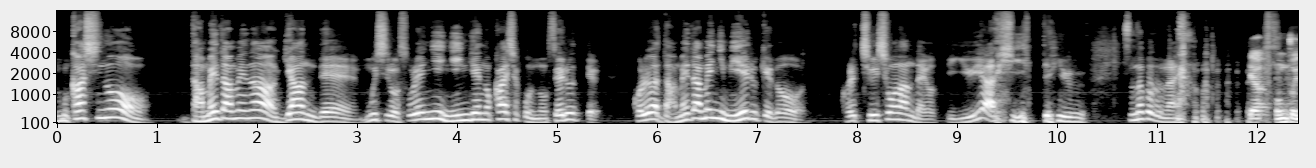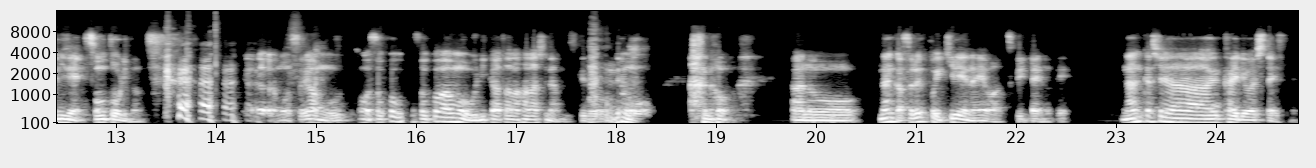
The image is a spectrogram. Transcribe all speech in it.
昔のダメダメなギャンで、むしろそれに人間の解釈を乗せるって、これはダメダメに見えるけど、これ抽象なんだよって言えばいいっていう、そんなことないの。いや、本当にね、その通りなんです。もうそれはもう、もうそこ、そこはもう売り方の話なんですけど、でも、あの、あの、なんかそれっぽい綺麗な絵は作りたいので、何かしら改良はしたいですね。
